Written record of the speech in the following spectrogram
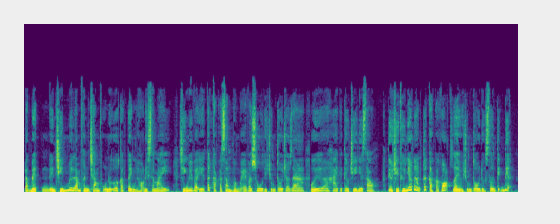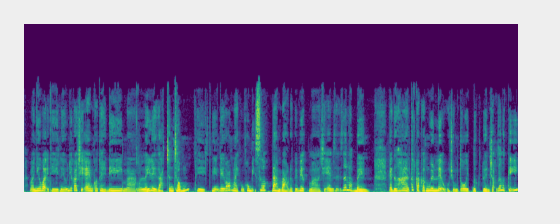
Đặc biệt đến 95% phụ nữ ở các tỉnh họ đi xe máy. Chính vì vậy, tất cả các sản phẩm của Evasu thì chúng tôi cho ra với ờ, hai cái tiêu chí như sau. Tiêu chí thứ nhất là tất cả các gót giày của chúng tôi được sơn tĩnh điện. Và như vậy thì nếu như các chị em có thể đi mà lấy để gạt chân trống thì những cái gót này cũng không bị xước, đảm bảo được cái việc mà chị em sẽ rất là bền. Cái thứ hai là tất cả các nguyên liệu của chúng tôi được tuyển chọn rất là kỹ.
